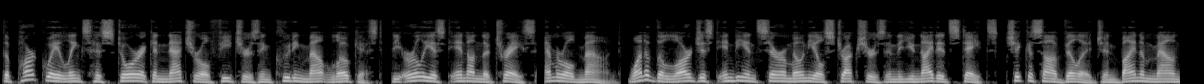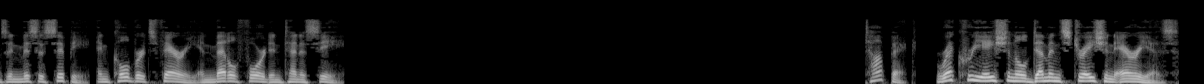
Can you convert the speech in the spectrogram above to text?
The parkway links historic and natural features including Mount Locust, the earliest inn on the trace, Emerald Mound, one of the largest Indian ceremonial structures in the United States, Chickasaw Village and Bynum Mounds in Mississippi, and Colbert's Ferry and Metal Ford in Tennessee. Recreational demonstration areas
